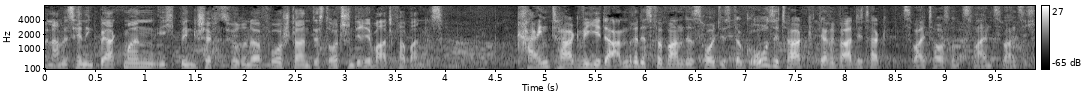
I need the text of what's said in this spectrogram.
Mein Name ist Henning Bergmann, ich bin geschäftsführender Vorstand des Deutschen Derivateverbandes. Kein Tag wie jeder andere des Verbandes. Heute ist der große Tag, der Derivatetag 2022.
